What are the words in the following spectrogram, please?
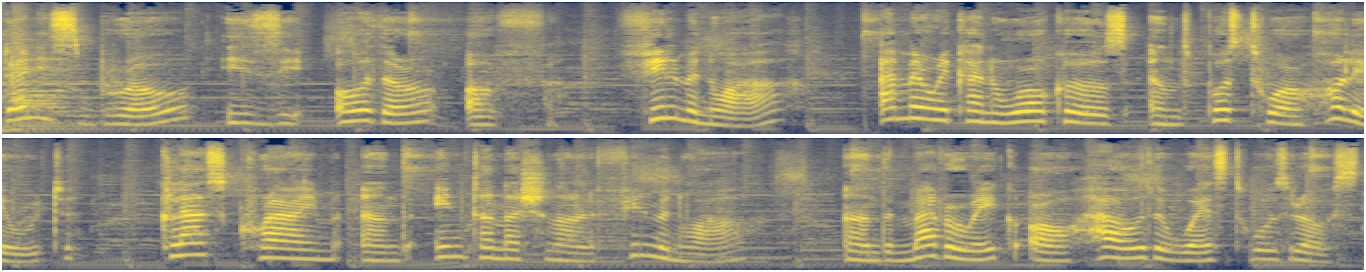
Dennis Broe is the author of Film Noir, American Workers and Post-War Hollywood, Class Crime and International Film Noir, and Maverick or How the West Was Lost.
